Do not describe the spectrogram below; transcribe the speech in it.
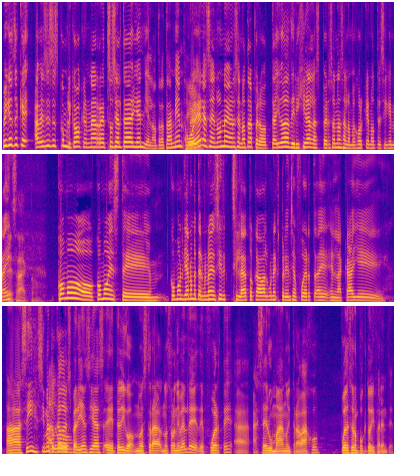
Fíjese que a veces es complicado que una red social te vaya bien y en la otra también. Sí. O eres en una, eres en otra, pero te ayuda a dirigir a las personas a lo mejor que no te siguen ahí. Exacto. ¿Cómo, cómo este, cómo ya no me terminó de decir si le ha tocado alguna experiencia fuerte en la calle? Ah, sí, sí me han Algo- tocado experiencias. eh, te digo, nuestra, nuestro nivel de, de fuerte a, a ser humano y trabajo puede ser un poquito diferente.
